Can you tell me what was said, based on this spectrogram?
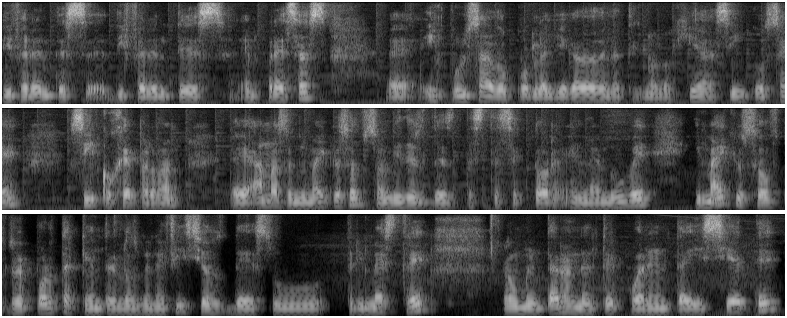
diferentes, eh, diferentes empresas, eh, impulsado por la llegada de la tecnología 5C, 5G, perdón. Eh, Amazon y Microsoft son líderes de, este sector en la nube y Microsoft reporta que entre los beneficios de su trimestre aumentaron entre 47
